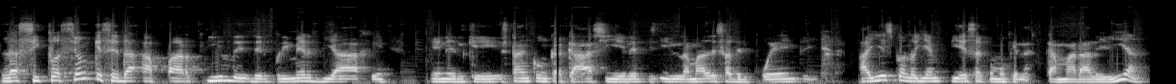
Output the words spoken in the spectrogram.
la situación que se da a partir del primer viaje en el que están con Kakashi y, la madre esa del puente, ahí es cuando ya empieza como que la camaradería.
